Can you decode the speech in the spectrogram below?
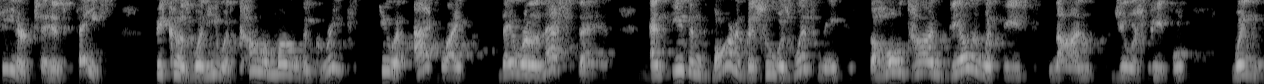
Peter to his face because when he would come among the Greeks, he would act like they were less than. And even Barnabas, who was with me the whole time dealing with these non Jewish people, when,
